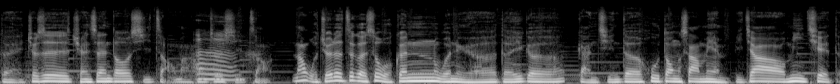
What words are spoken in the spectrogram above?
对，就是全身都洗澡嘛，就洗澡。那我觉得这个是我跟我女儿的一个感情的互动上面比较密切的，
